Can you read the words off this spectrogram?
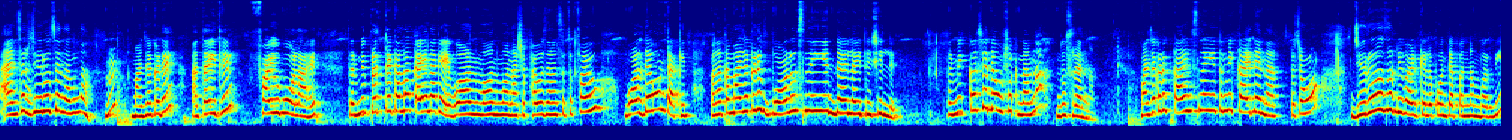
ॲन्सर झिरोच येणार ना माझ्याकडे? आता इथे फाईव्ह बॉल आहेत. तर मी प्रत्येकाला काही ना काही वन वन वन असे फाईव्ह जण असतात तर फाईव्ह बॉल देऊन टाकीन. पण आता माझ्याकडे बॉलच नाही आहेत द्यायला इथे शिल्लक तर मी कसे देऊ शकणार ना दुसऱ्यांना? माझ्याकडे काहीच नाही आहे तर मी काय देणार? त्याच्यामुळं झिरोला जर डिवाईड केलं कोणत्या पण नंबरनी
